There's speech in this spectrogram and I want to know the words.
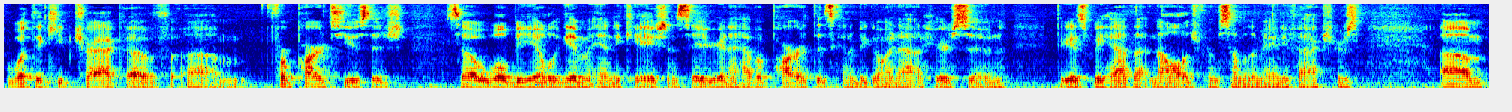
what they keep track of um, for parts usage. So we'll be able to give them an indication. Say you're going to have a part that's going to be going out here soon because we have that knowledge from some of the manufacturers. Um,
